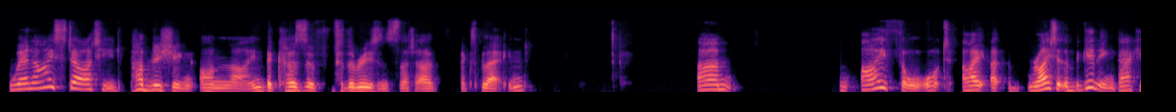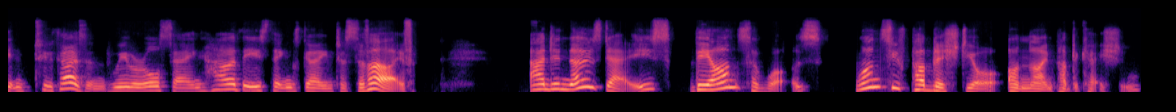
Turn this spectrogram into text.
when I started publishing online, because of for the reasons that I've explained, um, I thought, I uh, right at the beginning, back in 2000, we were all saying, how are these things going to survive? And in those days, the answer was once you've published your online publication,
